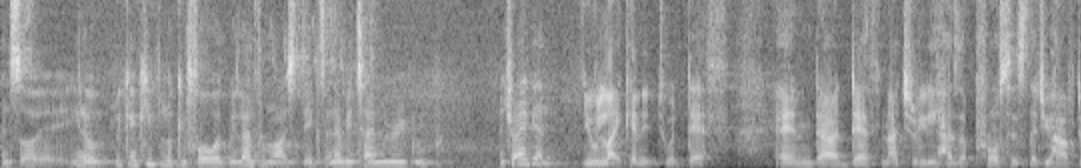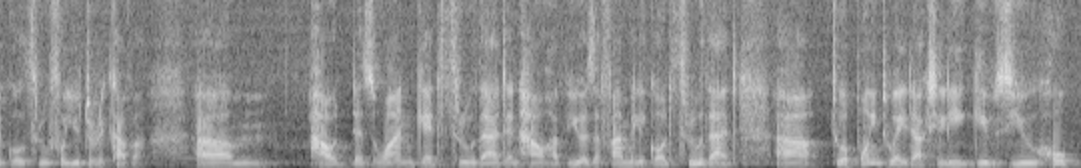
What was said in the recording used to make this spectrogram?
And so, you know, we can keep looking forward, we learn from our mistakes, and every time we regroup and try again. You liken it to a death, and uh, death naturally has a process that you have to go through for you to recover. Um, how does one get through that and how have you as a family got through that uh, to a point where it actually gives you hope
